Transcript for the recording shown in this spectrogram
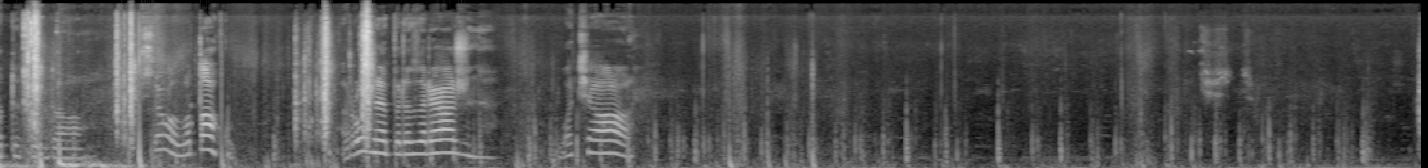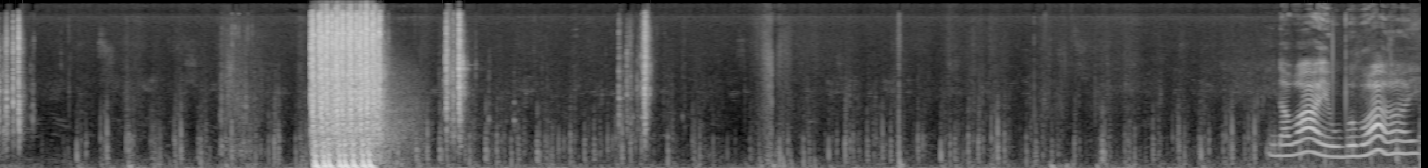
Вот это да. Все, в атаку. Оружие перезаряжено. Вача. Давай, убивай.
